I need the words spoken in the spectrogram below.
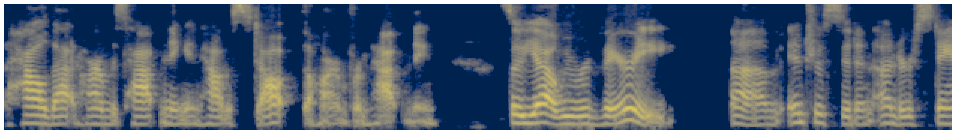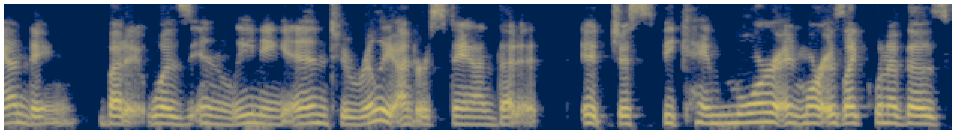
how that harm is happening and how to stop the harm from happening. So yeah, we were very um, interested in understanding, but it was in leaning in to really understand that it it just became more and more. It was like one of those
